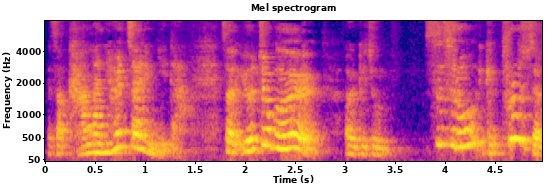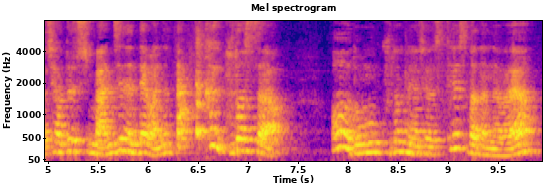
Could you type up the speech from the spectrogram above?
그래서 강한 혈자리입니다. 그래서 이쪽을 이렇게 좀 스스로 이렇게 풀어주세요. 저도 지금 만지는데 완전 딱딱하게 굳었어요. 어, 너무 굳었네요. 제가 스트레스 받았나봐요.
